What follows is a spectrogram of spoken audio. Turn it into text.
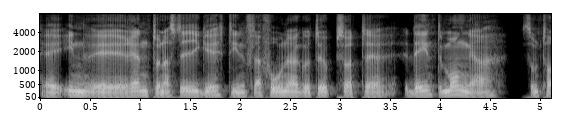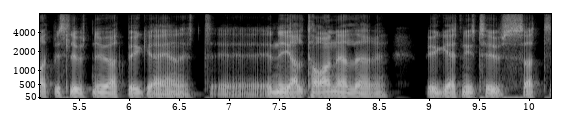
eh, in, eh, räntorna stigit, inflationen har gått upp så att eh, det är inte många som tar ett beslut nu att bygga ett, eh, en ny altan eller bygga ett nytt hus. Så att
